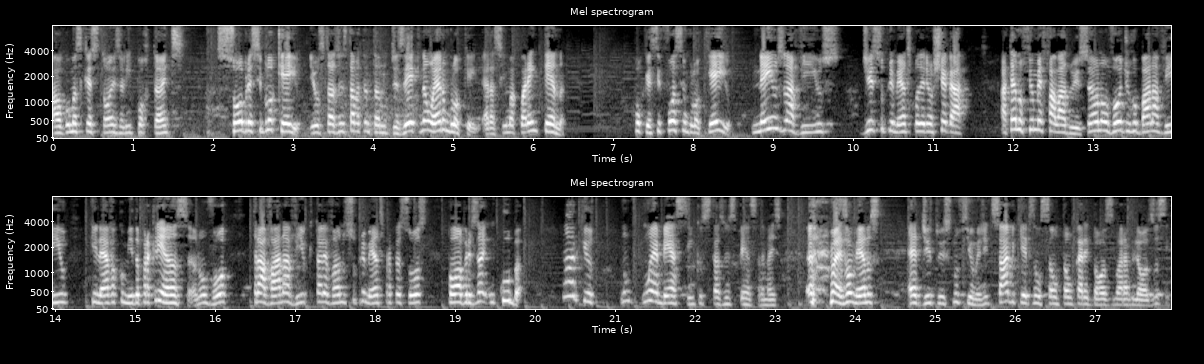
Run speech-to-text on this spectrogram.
algumas questões ali importantes sobre esse bloqueio. E os Estados Unidos estavam tentando dizer que não era um bloqueio, era sim uma quarentena. Porque se fosse um bloqueio, nem os navios de suprimentos poderiam chegar. Até no filme é falado isso. Eu não vou derrubar navio que leva comida para criança. Eu não vou travar navio que está levando suprimentos para pessoas pobres em Cuba. Claro que não, não, é bem assim que os Estados Unidos pensam, né? mas mais ou menos é dito isso no filme. A gente sabe que eles não são tão caridosos e maravilhosos assim.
